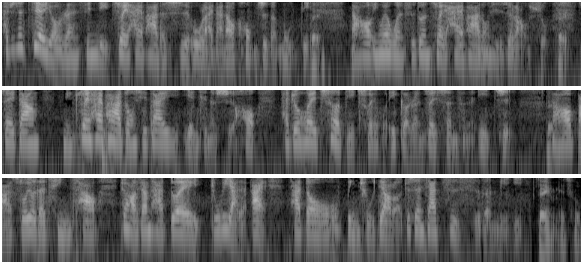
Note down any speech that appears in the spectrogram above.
它就是借由人心里最害怕的事物来达到控制的目的。对。然后，因为文斯顿最害怕的东西是老鼠，对。所以当你最害怕的东西在眼前的时候，它就会彻底摧毁一个人最深层的意志，对。然后把所有的情操，就好像他对茱莉亚的爱，他都摒除掉了，就剩下自私跟利益。对，没错。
